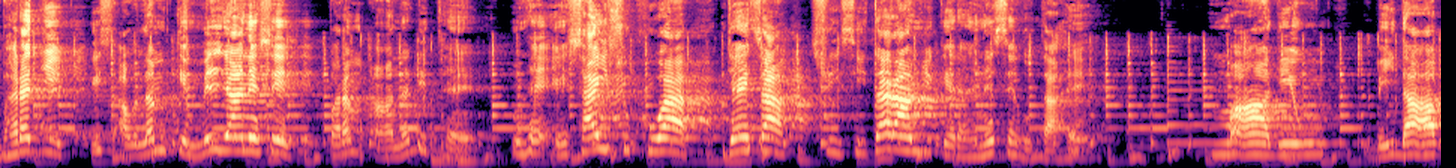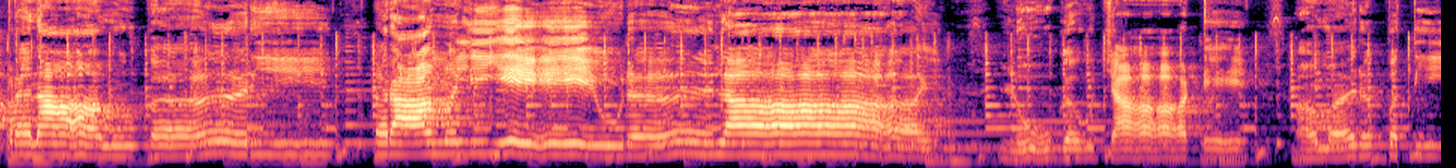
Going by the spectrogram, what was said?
भरत जी इस अवलंब के मिल जाने से परम आनंदित हैं। उन्हें ऐसा ही सुख हुआ जैसा श्री सीताराम जी के रहने से होता है। मागिऊ विदा प्रणाम करी। राम लिए उरलाय लोग उचाटे अमरपति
